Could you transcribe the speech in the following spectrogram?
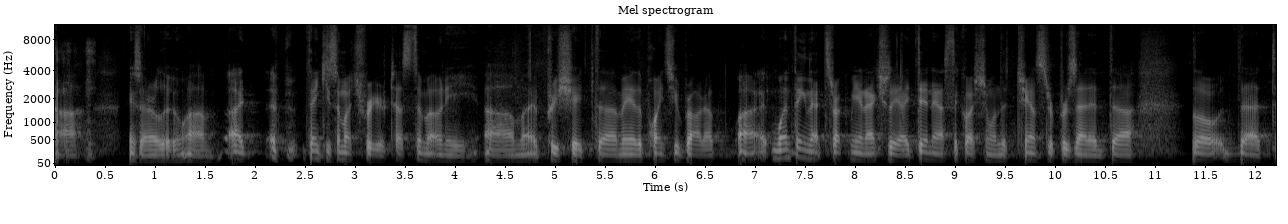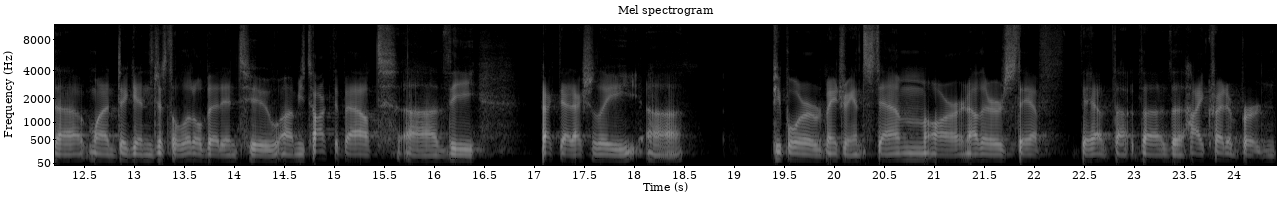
Uh, Thanks, Liu. Um, I, uh, thank you so much for your testimony. Um, I appreciate uh, many of the points you brought up. Uh, One thing that struck me, and actually I didn't ask the question when the chancellor presented, though, that uh, want to dig in just a little bit into, um, you talked about the fact that actually people who are majoring in STEM or in others, they have they have the, the, the, high credit burden.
